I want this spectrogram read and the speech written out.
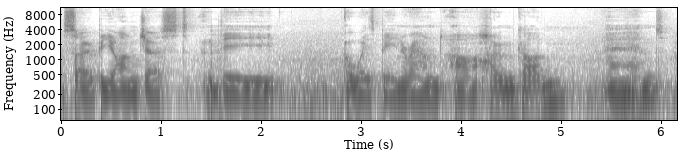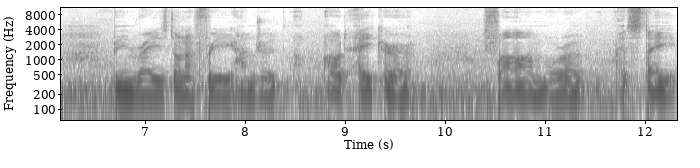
So beyond just the always being around our home garden and being raised on a 300 odd acre farm or a estate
